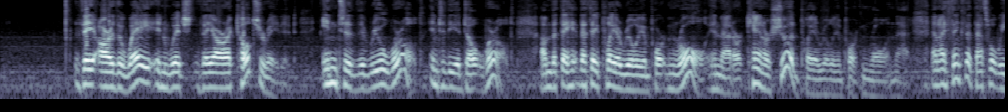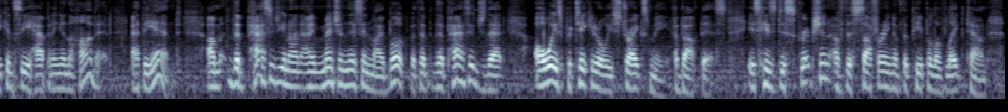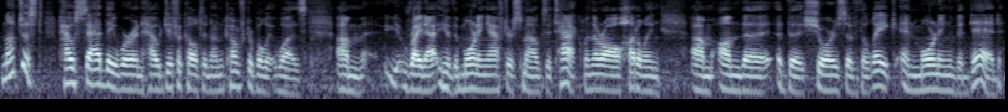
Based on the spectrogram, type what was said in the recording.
They are the way in which they are acculturated into the real world, into the adult world. Um, that they that they play a really important role in that, or can or should play a really important role in that. And I think that that's what we can see happening in The Hobbit at the end. Um, the passage, you know, and I mentioned this in my book, but the the passage that always particularly strikes me about this is his description of the suffering of the people of Lake Town. Not just how sad they were and how difficult and uncomfortable it was um, right at you know, the morning after Smaug's attack when they're all huddling um, on the the shores of the lake and mourning the dead,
